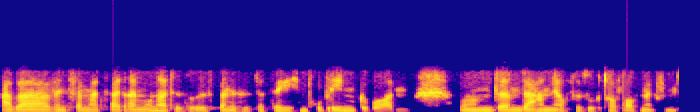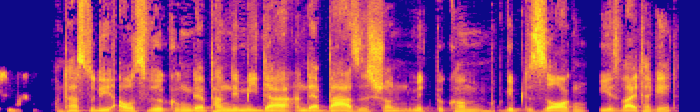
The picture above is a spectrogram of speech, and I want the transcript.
Aber wenn es dann mal zwei, drei Monate so ist, dann ist es tatsächlich ein Problem geworden. Und ähm, da haben wir auch versucht, darauf aufmerksam zu machen. Und hast du die Auswirkungen der Pandemie da an der Basis schon mitbekommen? Gibt es Sorgen, wie es weitergeht?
